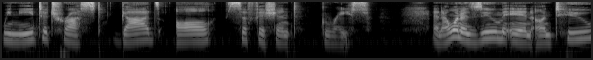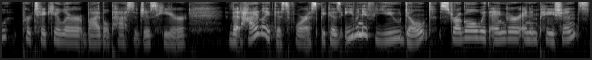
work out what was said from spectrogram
We need to trust God's all sufficient grace. And I want to zoom in on two particular Bible passages here that highlight this for us because even if you don't struggle with anger and impatience,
